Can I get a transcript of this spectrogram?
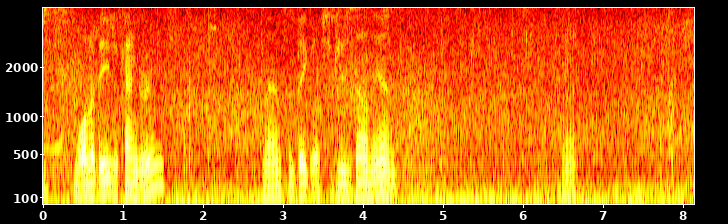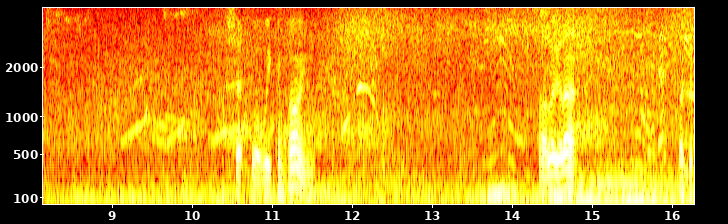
It's wallabies or kangaroos. And then some big ostriches down the end. Right. Check what we can find. Oh, look at that. It's like a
